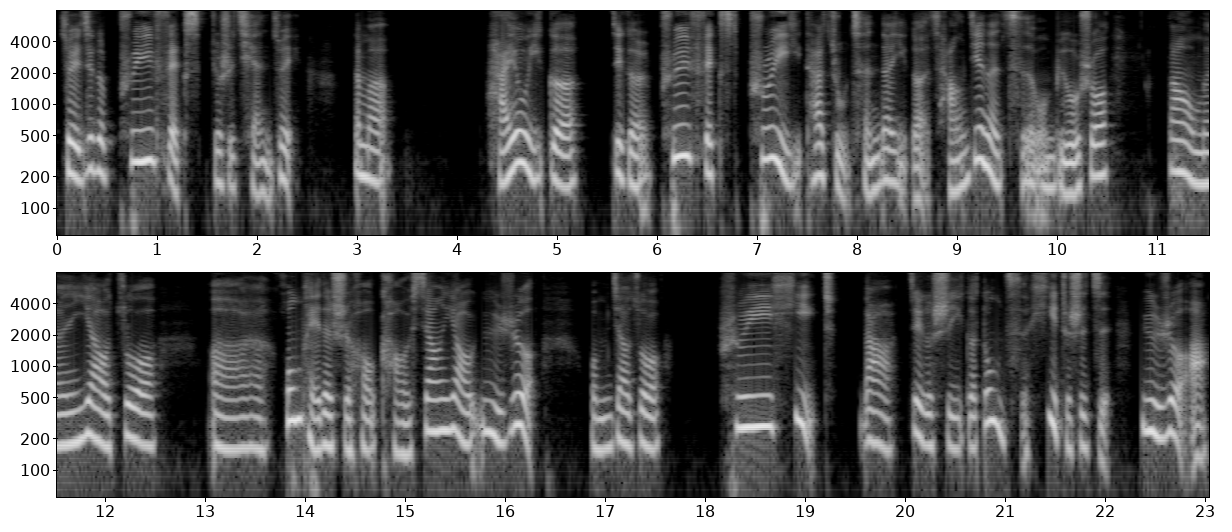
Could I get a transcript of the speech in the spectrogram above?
所以这个 prefix 就是前缀。那么还有一个这个 prefix pre 它组成的一个常见的词，我们比如说，当我们要做呃烘焙的时候，烤箱要预热。我们叫做 preheat，那这个是一个动词，heat 是指预热啊，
